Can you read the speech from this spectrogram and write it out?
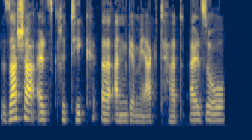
Sascha als Kritik äh, angemerkt hat. Also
